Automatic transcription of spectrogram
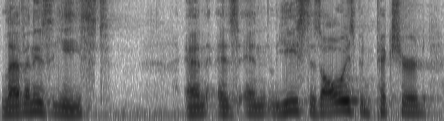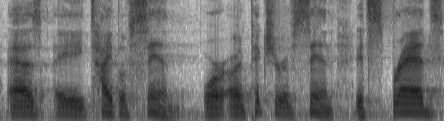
Leaven is yeast. And, as, and yeast has always been pictured as a type of sin or, or, a picture of sin. It spreads,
